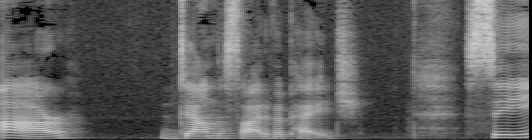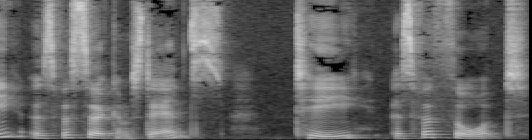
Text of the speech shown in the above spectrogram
R down the side of a page. C is for circumstance, T is for thought,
